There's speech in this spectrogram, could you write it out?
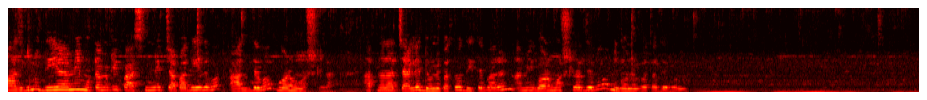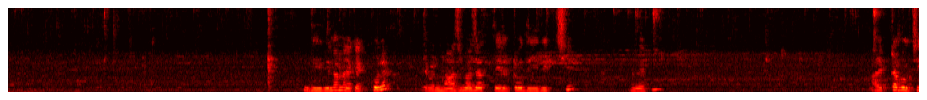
মাছগুলো দিয়ে আমি মোটামুটি পাঁচ মিনিট চাপা দিয়ে দেবো, আর দেবো গরম মশলা। আপনারা চাইলে ধনে পাতাও দিতে পারেন। আমি গরম মশলা দেবো, আমি ধনে পাতা দেবো না। দিয়ে দিলাম এক এক করে। এবার মাছ ভাজার তেলটাও দিয়ে দিচ্ছি। দেখুন। আরেকটা বলছি,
